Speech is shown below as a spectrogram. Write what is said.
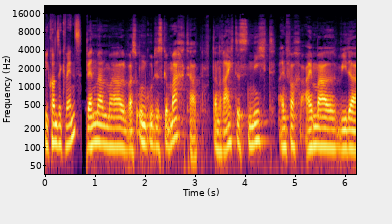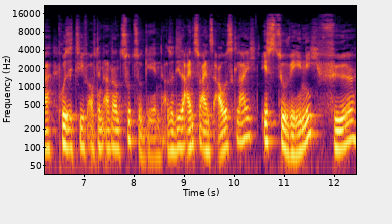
Die Konsequenz? Wenn man mal was Ungutes gemacht hat, dann reicht es nicht, einfach einmal wieder positiv auf den anderen zuzugehen. Also dieser 1 zu 1 Ausgleich ist zu wenig für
